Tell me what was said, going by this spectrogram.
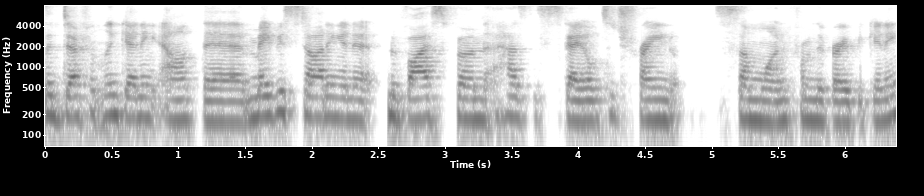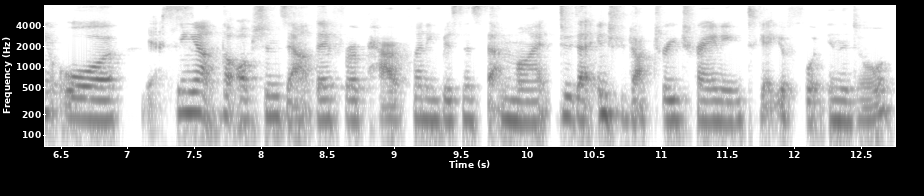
So, definitely getting out there, maybe starting in an advice firm that has the scale to train someone from the very beginning, or yes. seeing out the options out there for a paraplanning business that might do that introductory training to get your foot in the door.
